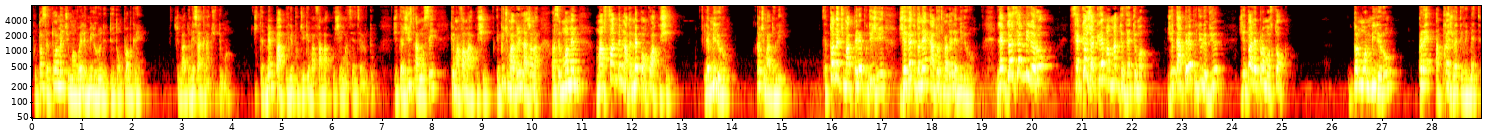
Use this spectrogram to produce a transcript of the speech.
Pourtant, c'est toi-même qui envoyé les 1000 euros de, ton propre grain. Tu m'as donné ça gratuitement. Je t'ai même pas appelé pour dire que ma femme a accouché, ma c'est l'auto. Je t'ai juste annoncé que ma femme a accouché. Et puis tu m'as donné l'argent là. En ce moment-même, ma femme même n'avait même pas encore accouché les 1000 euros que tu m'as donné. C'est toi-même tu m'as appelé pour dire, je, vais te donner un cadeau, tu m'as donné les 1000 euros. Les deuxièmes 1000 euros, c'est que je crée ma marque de vêtements. Je t'ai appelé pour dire, le vieux, je dois aller prendre mon stock. Donne-moi 1000 euros, prêt, après je vais te remettre.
